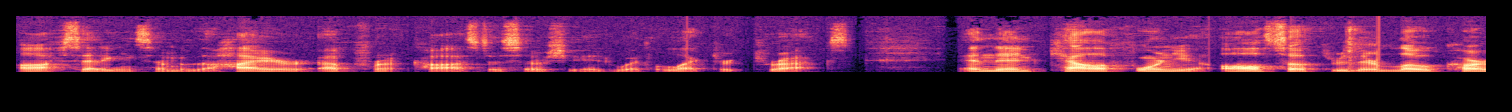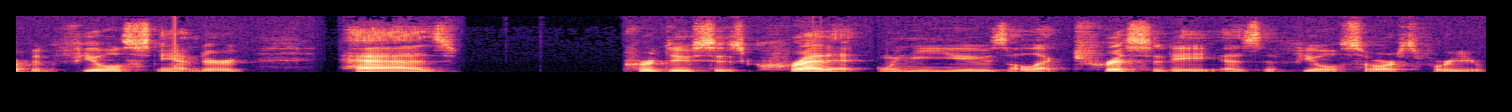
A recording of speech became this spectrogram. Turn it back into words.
offsetting some of the higher upfront cost associated with electric trucks. And then California also through their low carbon fuel standard has produces credit when you use electricity as the fuel source for your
